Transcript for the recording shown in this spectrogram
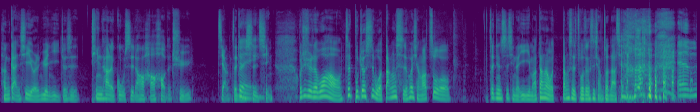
很感谢有人愿意就是听他的故事，然后好好的去讲这件事情，我就觉得哇，这不就是我当时会想要做。这件事情的意义吗？当然，我当时做这个是想赚大钱的。嗯，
